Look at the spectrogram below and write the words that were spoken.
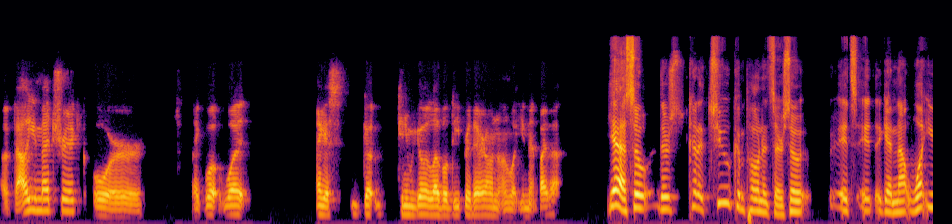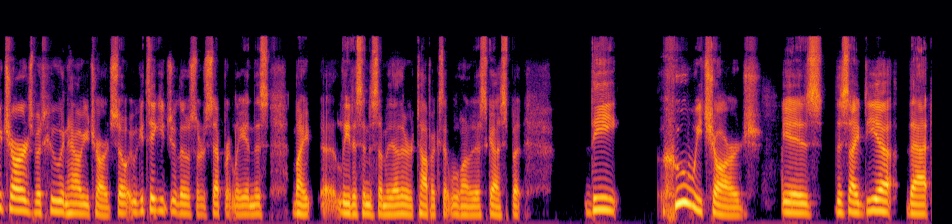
a value metric or like what what I guess go, can we go a level deeper there on, on what you meant by that? Yeah, so there's kind of two components there. So it's it again not what you charge but who and how you charge so we could take each of those sort of separately and this might uh, lead us into some of the other topics that we want to discuss but the who we charge is this idea that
